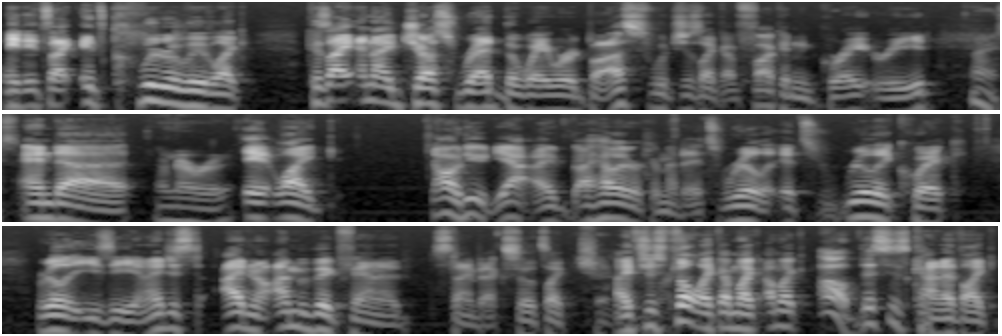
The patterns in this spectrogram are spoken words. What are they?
it, it's like it's clearly like because I and I just read the Wayward Bus which is like a fucking great read nice. and uh I've never read it. it like oh dude yeah I, I highly recommend it it's really it's really quick really easy and i just i don't know i'm a big fan of steinbeck so it's like Should i just felt like i'm like i'm like oh this is kind of like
